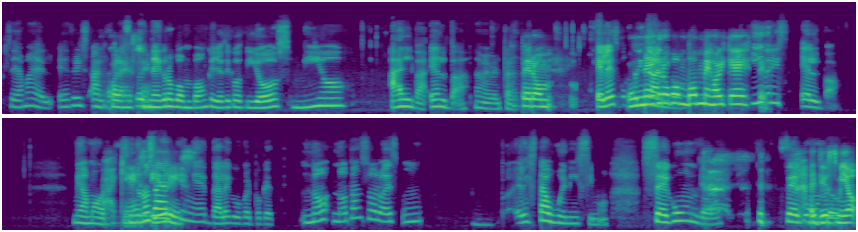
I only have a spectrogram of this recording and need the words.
se llama él, Edris Alba. ¿Cuál es ese? El negro bombón que yo digo, Dios mío, Alba, Elba, dame ver, espérate. Pero él es un, un negro bombón mejor que este. Idris Elba. Mi amor, Ay, ¿quién si tú es no sabes Idris? quién es, dale Google porque no, no tan solo es un él está buenísimo. Segundo, segundo Ay, Dios mío,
